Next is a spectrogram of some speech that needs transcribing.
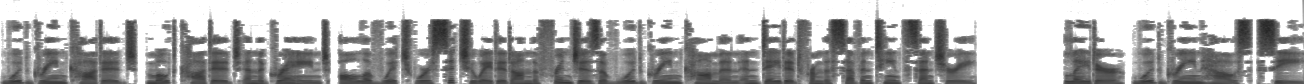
Wood Green Cottage, Moat Cottage and The Grange, all of which were situated on the fringes of Wood Green Common and dated from the 17th century. Later, Wood Green House c.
